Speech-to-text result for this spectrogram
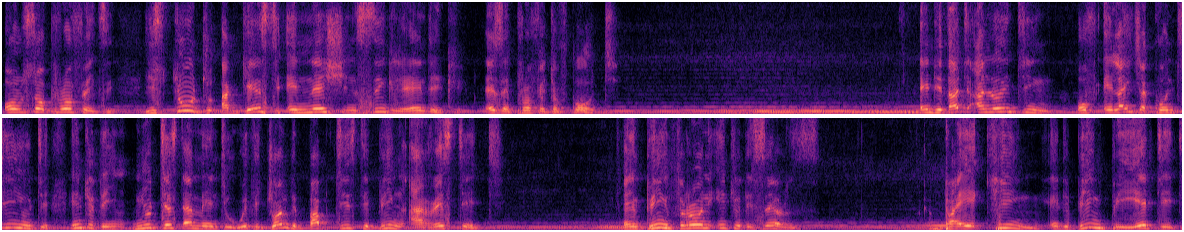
also prophets. He stood against a nation single handedly as a prophet of God. And that anointing of Elijah continued into the New Testament with John the Baptist being arrested and being thrown into the cells by a king and being beheaded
